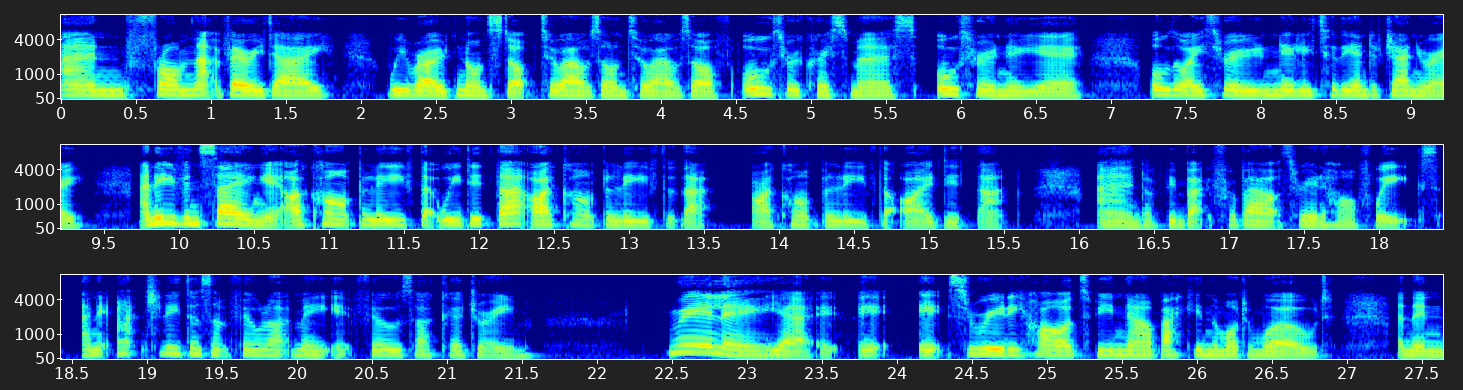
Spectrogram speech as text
and from that very day, we rode non-stop, two hours on, two hours off, all through Christmas, all through New Year, all the way through nearly to the end of January. And even saying it, I can't believe that we did that. I can't believe that that. I can't believe that I did that. And I've been back for about three and a half weeks, and it actually doesn't feel like me. It feels like a dream. Really? Yeah. It, it it's really hard to be now back in the modern world, and then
